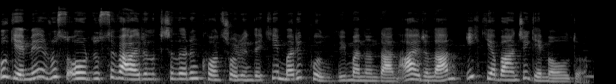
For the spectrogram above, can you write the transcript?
Bu gemi Rus ordusu ve ayrılıkçıların kontrolündeki Mariupol limanından ayrılan ilk yabancı gemi oldu.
